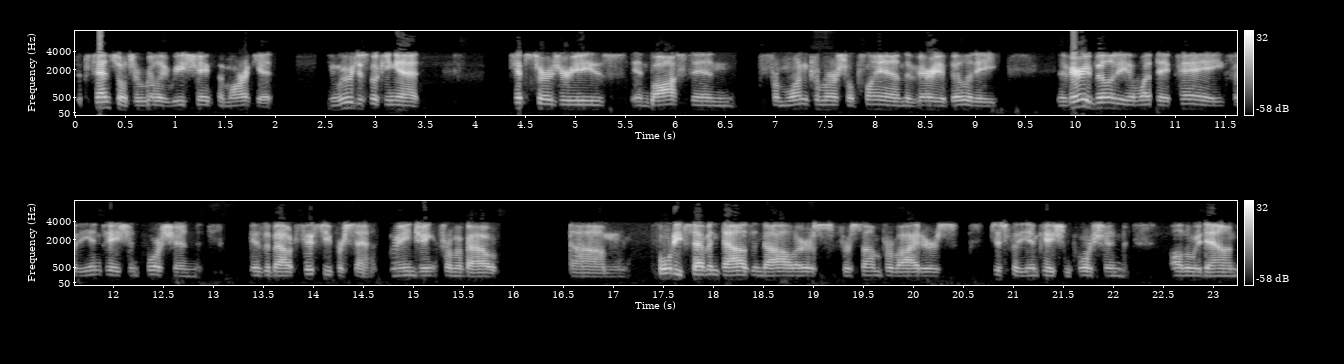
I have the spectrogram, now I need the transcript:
the potential to really reshape the market. And we were just looking at hip surgeries in Boston from one commercial plan. The variability, the variability of what they pay for the inpatient portion is about 50%, ranging from about um, $47,000 for some providers just for the inpatient portion, all the way down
